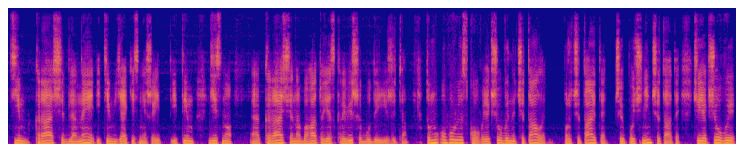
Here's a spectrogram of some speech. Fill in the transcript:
тим краще для неї, і тим якісніше, і, і тим дійсно е, краще, набагато яскравіше буде її життя. Тому обов'язково, якщо ви не читали, прочитайте чи почніть читати. Чи якщо ви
